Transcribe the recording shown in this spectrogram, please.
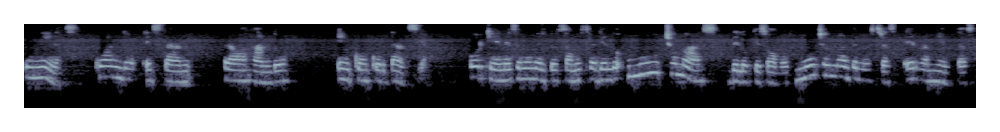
unidas, cuando están trabajando en concordancia, porque en ese momento estamos trayendo mucho más de lo que somos, muchas más de nuestras herramientas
